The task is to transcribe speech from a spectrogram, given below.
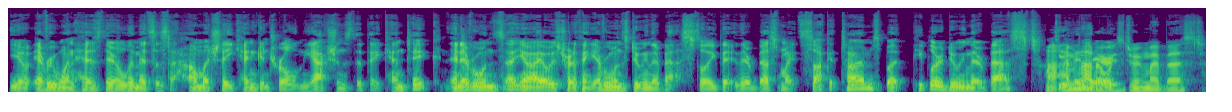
you know, everyone has their limits as to how much they can control and the actions that they can take. And everyone's, you know, I always try to think everyone's doing their best. Like th- their best might suck at times, but people are doing their best. Uh, I'm not their, always doing my best.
